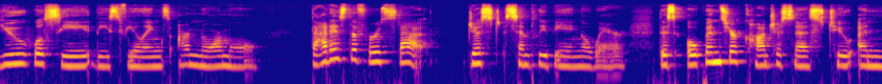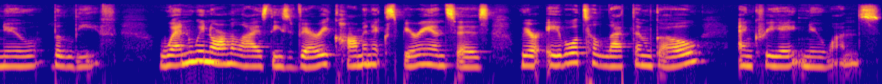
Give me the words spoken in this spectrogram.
you will see these feelings are normal. That is the first step just simply being aware. This opens your consciousness to a new belief. When we normalize these very common experiences, we are able to let them go and create new ones.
